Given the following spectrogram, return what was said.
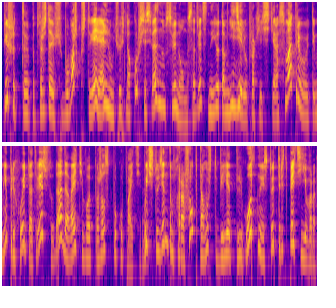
пишет э, подтверждающую бумажку, что я реально учусь на курсе, связанном с вином. Соответственно, ее там неделю практически рассматривают, и мне приходит ответ, что да, давайте вот, пожалуйста, покупайте. Быть студентом хорошо, потому что билет льготный стоит 35 евро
